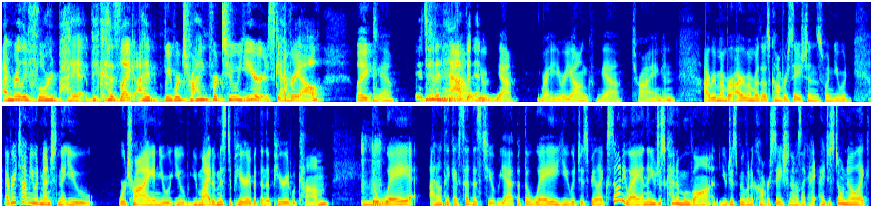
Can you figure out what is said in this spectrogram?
I'm really floored by it because like I we were trying for 2 years, Gabrielle. Like yeah. it didn't happen. You, yeah. Right, you were young. Yeah, trying and I remember I remember those conversations when you would every time you would mention that you were trying and you you you might have missed a period but then the period would come. Mm-hmm. The way I don't think I've said this to you yet, but the way you would just be like, so anyway, and then you just kind of move on. You just move in a conversation. I was like, I, I, just don't know. Like,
